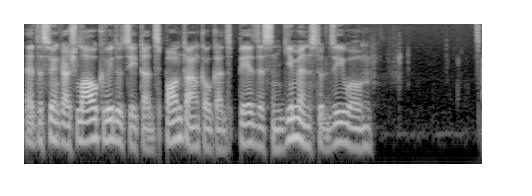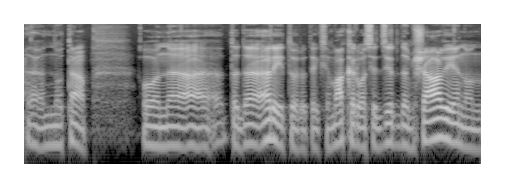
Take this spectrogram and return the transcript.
Tas vienkārši lauka vidū tāda spontāna kaut kādas 50 ģimenes tur dzīvo. Nu, tā. Un tad arī tur teiksim, vakaros ir dzirdami šāvieni, un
